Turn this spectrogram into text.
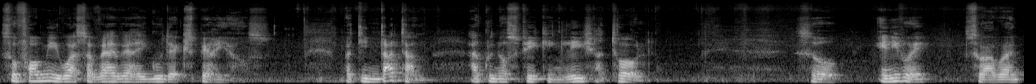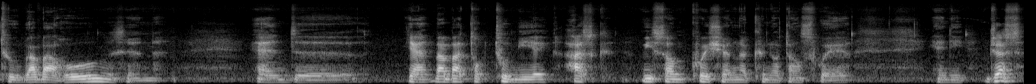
So for me, it was a very, very good experience. But in that time, I could not speak English at all. So anyway, so I went to Baba rooms and and uh, yeah, Baba talked to me, asked me some question I could not answer. And he just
